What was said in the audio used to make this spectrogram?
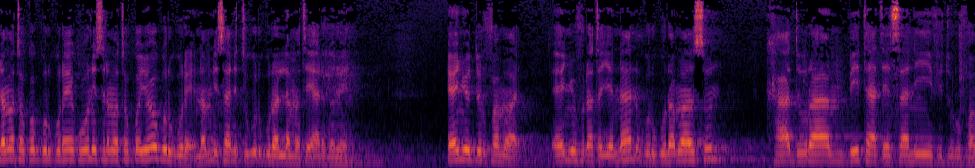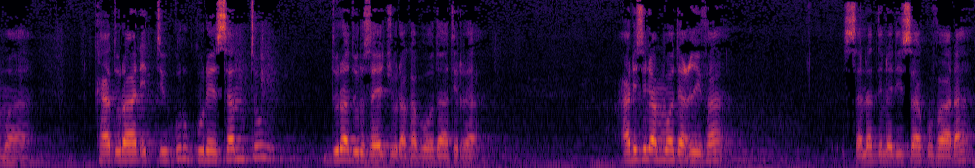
nama tokko gurguree kunis nama tokko yoo gurgure namni isaan itti gurguran lama ta'e argameera eenyu durfama eenyu fudhata jennaan gurguramaan sun ka duraan bitate saniif durfamaa ka duraan itti gurgure santu dura dursa jechuudha ka boodaatirraa حديث أمو ضعيفة. سند نديسا كفارة؟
